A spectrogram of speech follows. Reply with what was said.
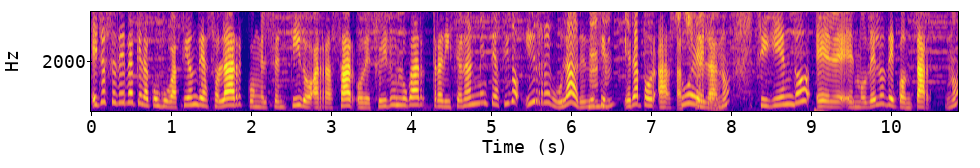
Ello se debe a que la conjugación de asolar con el sentido arrasar o destruir un lugar tradicionalmente ha sido irregular, es decir, era por azuela, Asuelo. ¿no? Siguiendo el, el modelo de contar, ¿no?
